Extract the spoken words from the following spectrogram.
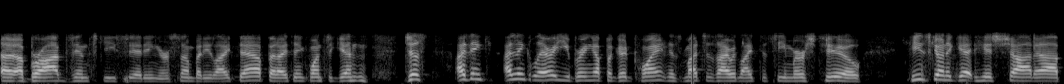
a Brodzinski sitting or somebody like that but i think once again just i think i think larry you bring up a good point. and as much as i would like to see mersch too he's going to get his shot up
